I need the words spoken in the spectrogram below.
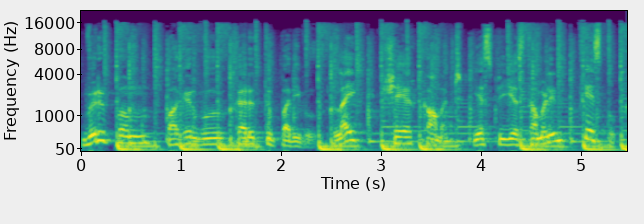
விருப்பம் பகிர்வு கருத்து பதிவு. லைக் ஷேர் காமெண்ட் எஸ்பிஎஸ் தமிழின் பேஸ்புக்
